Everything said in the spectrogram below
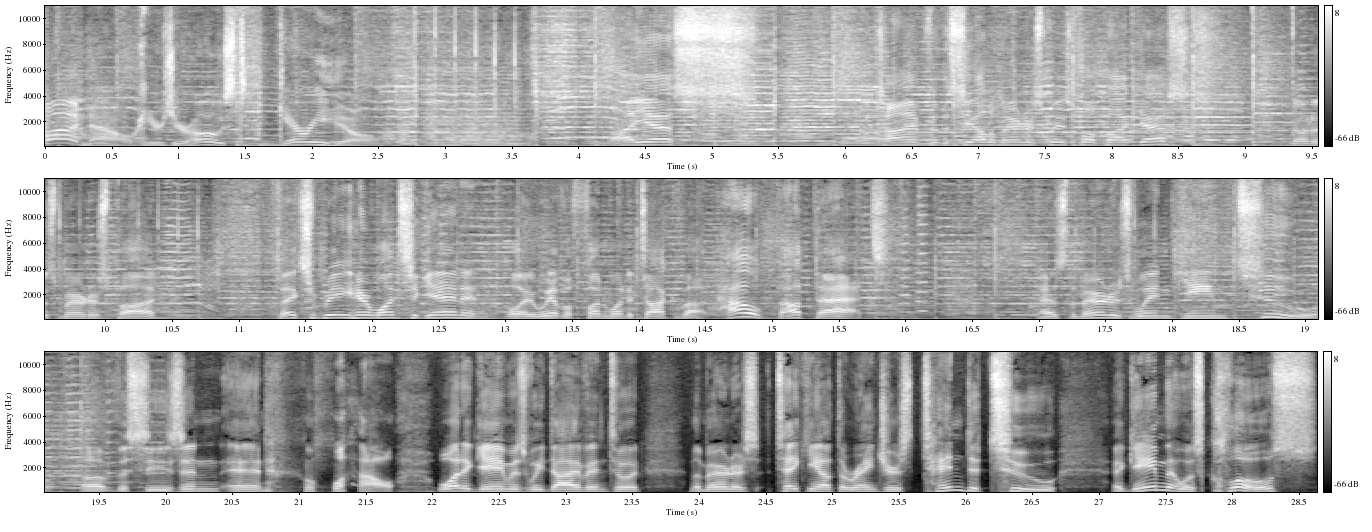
much! Now, here's your host, Gary Hill. Ah, yes. Time for the Seattle Mariners Baseball Podcast, known as Mariners Pod. Thanks for being here once again, and boy, we have a fun one to talk about. How about that? As the Mariners win game two of the season, and wow, what a game as we dive into it. The Mariners taking out the Rangers 10 to 2, a game that was close.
